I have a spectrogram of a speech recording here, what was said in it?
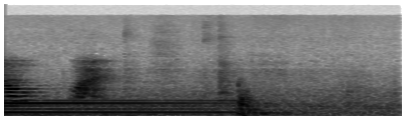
know why.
